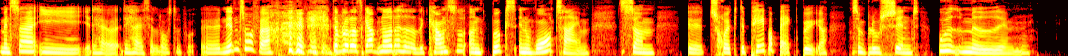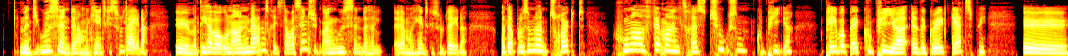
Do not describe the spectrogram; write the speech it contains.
men så i, ja, det har, det har jeg selv årstal på, øh, 1942, der blev der skabt noget, der hedder The Council on Books in Wartime, som øh, trykte paperback-bøger, som blev sendt ud med, øh, med de udsendte amerikanske soldater. Øh, og det her var under 2. verdenskrig, der var sindssygt mange udsendte amerikanske soldater. Og der blev simpelthen trykt 155.000 kopier, paperback-kopier af The Great Gatsby, øh,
